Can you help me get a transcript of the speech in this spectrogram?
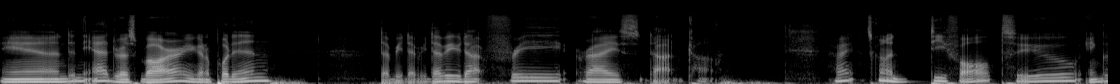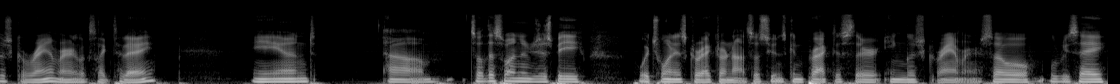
And in the address bar you're going to put in www.freerice.com all right it's going to default to English grammar looks like today. And um, so this one would just be which one is correct or not. So students can practice their English grammar. So would we say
